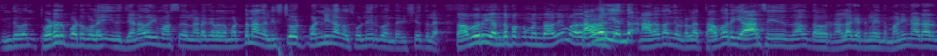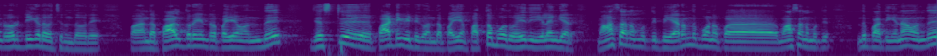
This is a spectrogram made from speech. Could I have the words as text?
இந்த வந்து தொடர் படுகொலை இது ஜனவரி மாசத்துல நடக்கிறத மட்டும் நாங்கள் லிஸ்ட் அவுட் பண்ணி நாங்கள் சொல்லியிருக்கோம் இந்த விஷயத்துல. தவறு எந்த பக்கம் இருந்தாலும் தவறு எந்த நான் அதை தான் சொல்கிறேன்ல தவறு யார் செய்ததுனாலும் தவறு. நல்லா கேட்டுங்களேன் இந்த மணிநாடார்ன்றவர் டீ கடை வச்சிருந்தவர். அந்த பால்துறைன்ற பையன் வந்து ஜஸ்ட்டு பாட்டி வீட்டுக்கு வந்த பையன் பத்தொம்போது வயது இளைஞர். மாசானமூர்த்தி இப்போ இறந்து போன ப மாசானமூர்த்தி வந்து பார்த்தீங்கன்னா வந்து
